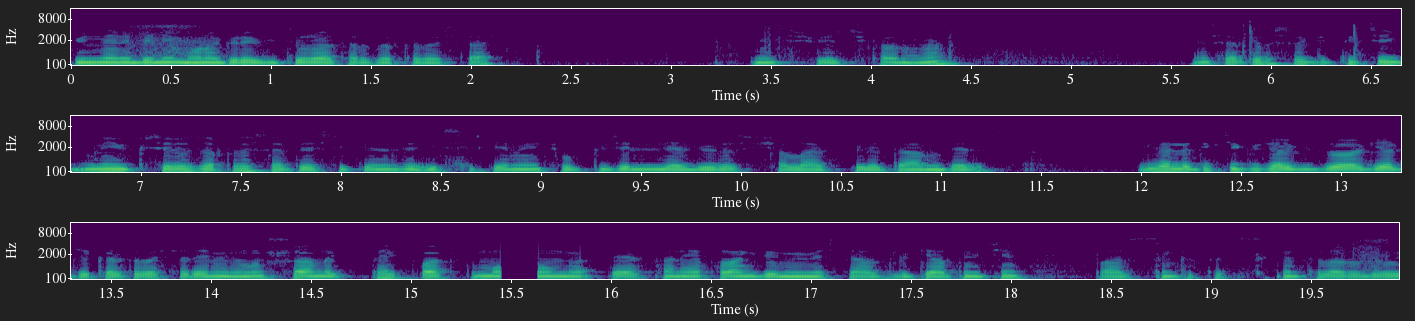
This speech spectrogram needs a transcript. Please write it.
Günlerini belirleyeyim ona göre videolar atarız arkadaşlar. Neyse şöyle çıkalım hemen. Neyse arkadaşlar gittikçe yine yükseliyoruz arkadaşlar. Desteklerinizi esirgemeyin. Çok güzel ilerliyoruz. İnşallah hep böyle devam ederiz. İlerledikçe güzel videolar gelecek arkadaşlar emin olun. Şu anda pek vaktim olmuyor. Dershaneye falan gidiyorum. Üniversite hazırlık yaptığım için bazı sıkıntı, sıkıntılar oluyor. O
